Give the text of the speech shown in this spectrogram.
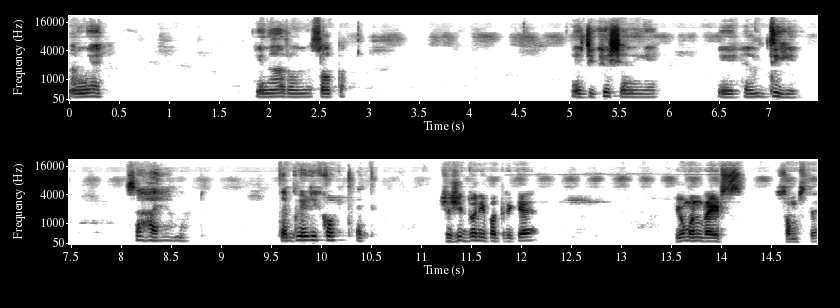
ನಮಗೆ ಏನಾದ್ರು ಒಂದು ಸ್ವಲ್ಪ ಎಜುಕೇಷನ್ಗೆ ಈ ಹೆಲ್ತಿಗೆ ಸಹಾಯ ಮಾಡಿ ಅಂತ ಬೇಡಿಕೊಳ್ತಾ ಇದ್ದೆ ಶಶಿಧ್ವನಿ ಪತ್ರಿಕೆ ಹ್ಯೂಮನ್ ರೈಟ್ಸ್ ಸಂಸ್ಥೆ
